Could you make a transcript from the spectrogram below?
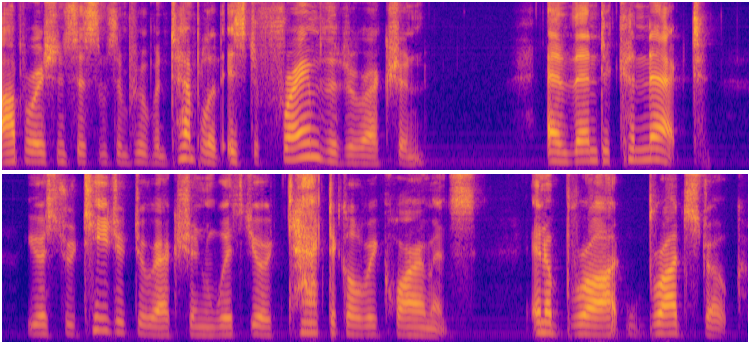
Operation Systems Improvement Template, is to frame the direction and then to connect your strategic direction with your tactical requirements in a broad broad stroke.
